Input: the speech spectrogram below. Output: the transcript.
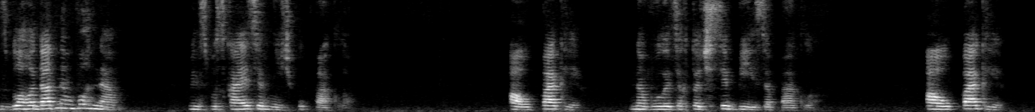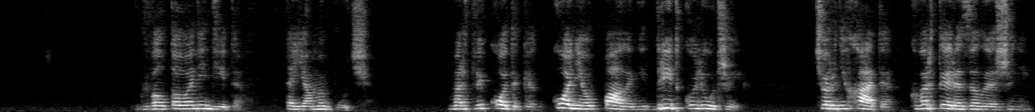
З благодатним вогнем він спускається в ніч у пекло. А у пеклі на вулицях точиться бій за пекло. А у пеклі зґвалтовані діти та ями буч. Мертві котики, коні опалені, дріт колючий, чорні хати, квартири залишені,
